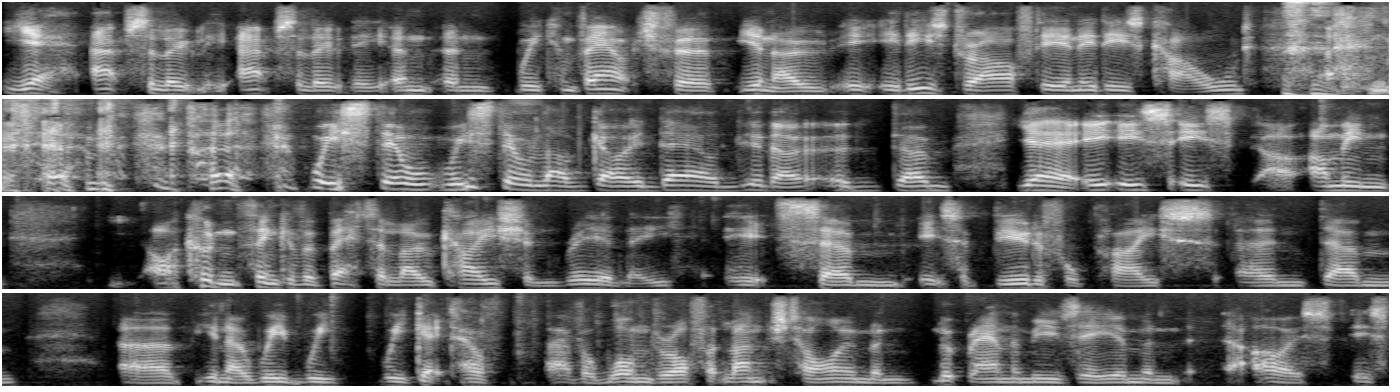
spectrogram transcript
Yeah, absolutely, absolutely, and and we can vouch for you know it, it is drafty and it is cold, and, um, but we still we still love going down, you know, and um, yeah, it, it's it's I mean. I couldn't think of a better location. Really, it's um, it's a beautiful place, and um, uh, you know, we, we, we get to have, have a wander off at lunchtime and look around the museum, and oh, it's, it's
